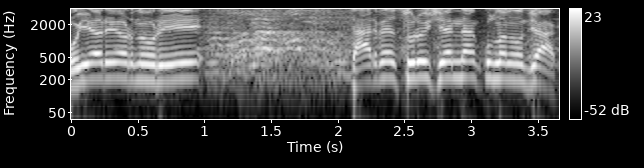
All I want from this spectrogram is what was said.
uyarıyor Nuri. Serbest vuruş yeniden kullanılacak.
